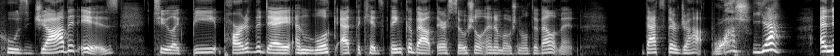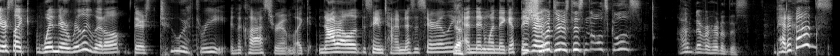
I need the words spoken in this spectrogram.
whose job it is to like be part of the day and look at the kids, think about their social and emotional development. That's their job. What? Yeah. And there's like when they're really little, there's two or three in the classroom, like not all at the same time necessarily. Yeah. And then when they get bigger, sure there's this in old schools? I've never heard of this. pedagogues.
